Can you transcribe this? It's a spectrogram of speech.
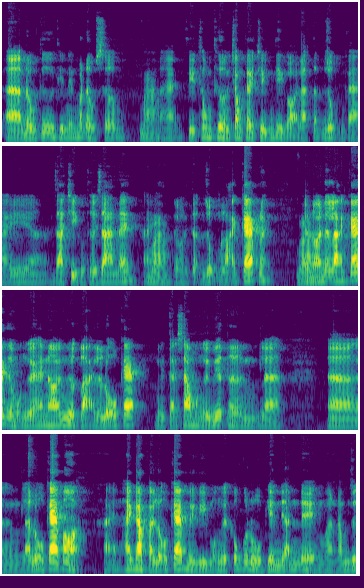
à, đầu tư thì nên bắt đầu sớm vâng. đấy, thì thông thường trong tài chính thì gọi là tận dụng cái ờ, giá trị của thời gian đấy, đấy vâng. rồi tận dụng lãi kép đấy vâng. nói đến lãi kép thì mọi người hay nói ngược lại là lỗ kép vì tại sao mọi người biết là là à, là lỗ kép không ạ hay, hay gặp phải lỗ kép bởi vì mọi người không có đủ kiên nhẫn để mà nắm giữ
